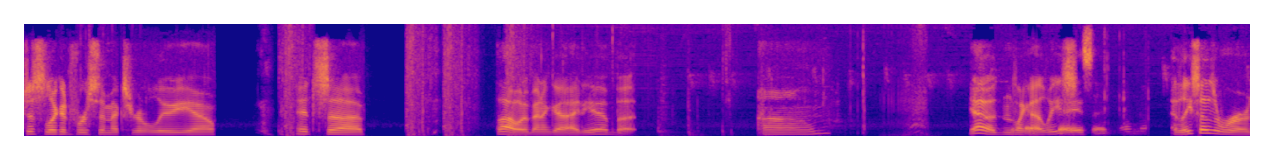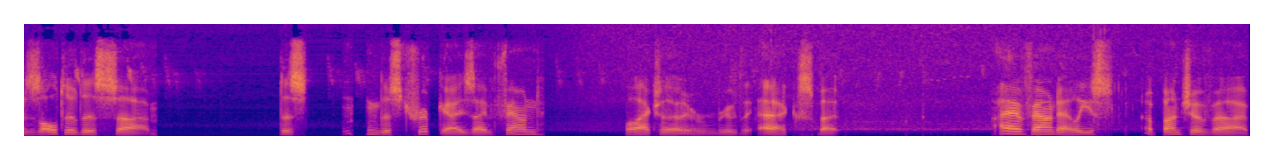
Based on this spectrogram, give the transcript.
Just looking for some extra loot, you know. It's, uh... That would have been a good idea, but... Um... Yeah, like, at least... At least as a result of this, um... This... This trip, guys, I've found... Well, actually, I removed the X, but... I have found at least a bunch of, uh...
